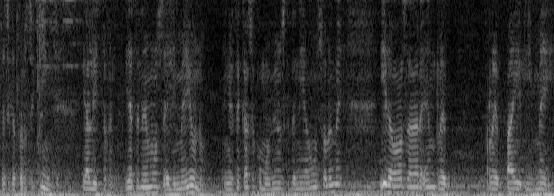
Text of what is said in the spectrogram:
13, 14, 15. Ya listo, gente. Ya tenemos el email 1. En este caso, como vimos que tenía un solo email. Y le vamos a dar en Repair Email.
